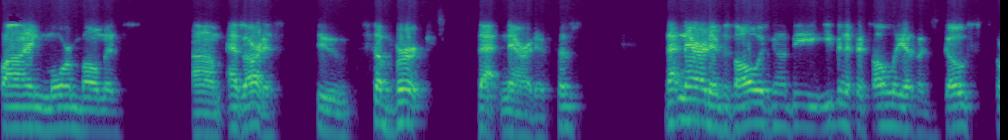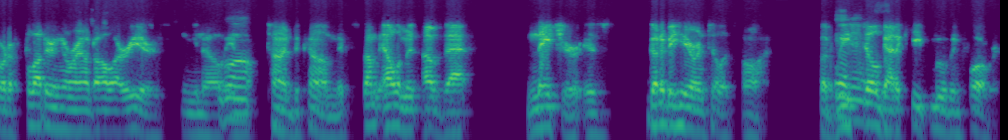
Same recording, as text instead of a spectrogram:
find more moments um, as artists to subvert that narrative, because that narrative is always going to be, even if it's only as a ghost sort of fluttering around all our ears, you know, well, in time to come. It's some element of that nature is going to be here until it's gone but we still got to keep moving forward.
